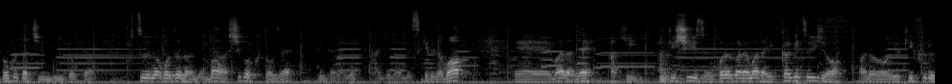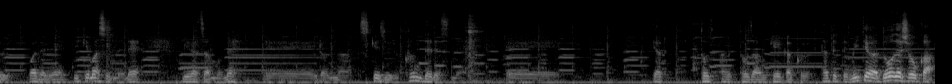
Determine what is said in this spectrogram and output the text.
僕たちにとっては普通のことなんでまあ至極当然みたいなね感じなんですけれども、えー、まだね秋秋シーズンこれからまだ1ヶ月以上あの雪降るまでね行けますんでね皆さんもね、えー、いろんなスケジュール組んでですね、えー、や登山計画立ててみてはどうでしょうか。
